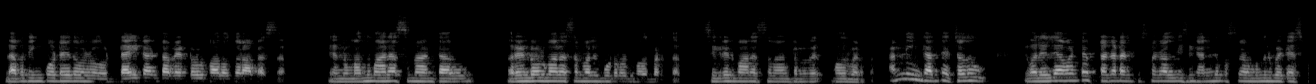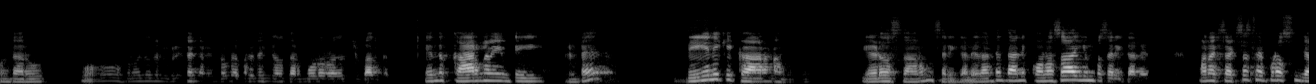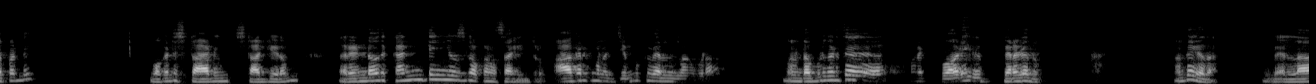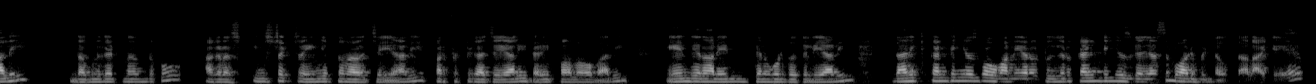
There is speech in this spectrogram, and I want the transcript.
లేకపోతే ఇంకోటి ఏదో డైట్ అంటారు రెండు రోజులు ఫాలో అవుతారు ఆపేస్తారు. నేను మందు మానేస్తున్నా అంటారు రెండు రోజులు మానేస్తాను మళ్ళీ మూడు రోజులు మొదలు పెడతారు. సిగరెట్ మానేస్తున్నా అంటారు మొదలు పెడతారు. అన్ని ఇంకా అంతే చదువు. ఇవాళ వెళ్ళామంటే టకటక పుస్తకాలు తీసి అన్ని పుస్తకాలు ముందు పెట్టేసుకుంటారు. ఓ ఒక రోజు విపరీతంగా రెండు రోజులు విపరీతంగా చదువుతారు మూడో రోజు నుంచి బంద్ ఎందుకు కారణం ఏంటి అంటే దేనికి కారణం? ఏడో స్థానం సరిగ్గా లేదు. అంటే దాని కొనసాగింపు సరిగ్గా లేదు. మనకు సక్సెస్ ఎప్పుడు వస్తుంది చెప్పండి? ఒకటి స్టార్టింగ్ స్టార్ట్ చేయడం. రెండవది కంటిన్యూస్గా కొనసాగించడం. ఆఖరికి మనం జిమ్కి వెళ్ళినా కూడా మనం డబ్బులు కడితే మనకి బాడీ పెరగదు. అంతే కదా? వెళ్ళాలి డబ్బులు కట్టినందుకు అక్కడ ఇన్స్ట్రక్టర్ ఏం చెప్తున్నారో అది చేయాలి పర్ఫెక్ట్గా చేయాలి డైట్ ఫాలో అవ్వాలి ఏం తినాలి ఏం తినకూడదో తెలియాలి. దానికి కంటిన్యూస్గా వన్ ఇయర్ టూ ఇయర్ కంటిన్యూస్గా చేస్తే బాడీ బిల్డ్ అవుతుంది. అలాగే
